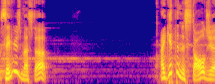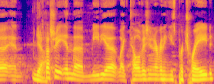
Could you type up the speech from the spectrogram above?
Xavier's messed up. I get the nostalgia and Yeah. especially in the media, like television and everything, he's portrayed.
